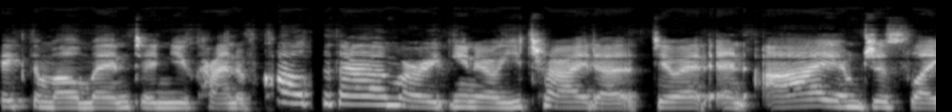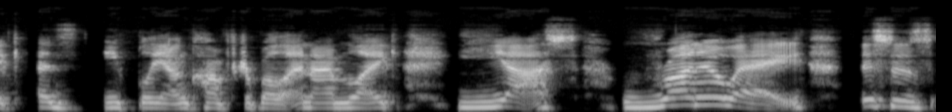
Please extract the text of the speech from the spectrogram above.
take the moment and you kind of call to them or, you know, you try to do it. And I am just like as deeply uncomfortable. And I'm like, yes, run away. This is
